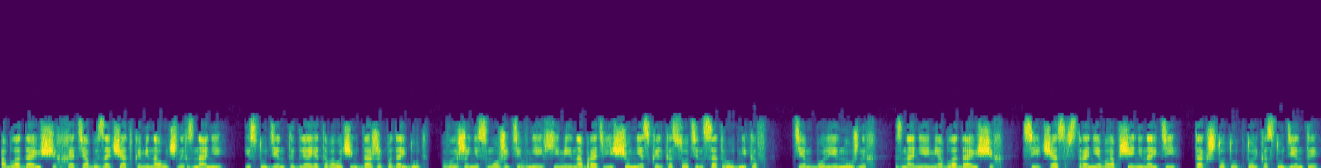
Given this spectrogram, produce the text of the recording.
обладающих хотя бы зачатками научных знаний, и студенты для этого очень даже подойдут. Вы же не сможете в ней химии набрать еще несколько сотен сотрудников, тем более нужных, знаниями обладающих, сейчас в стране вообще не найти, так что тут только студенты,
